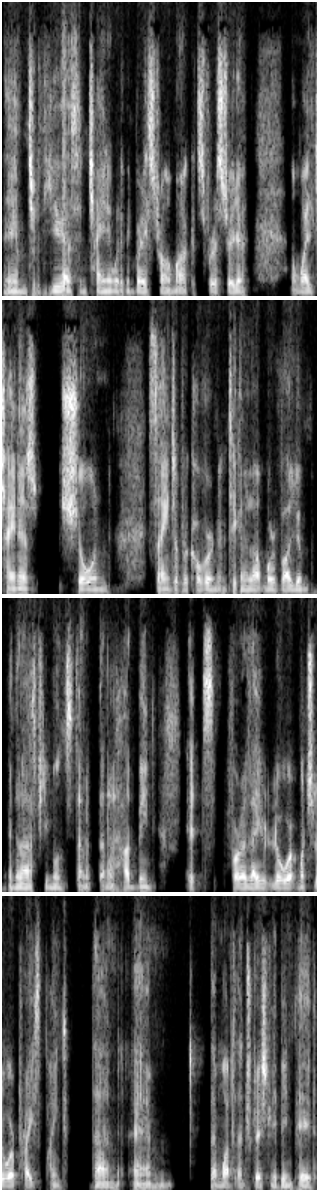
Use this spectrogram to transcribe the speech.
um, sort of the US and China would have been very strong markets for Australia. And while China's shown signs of recovering and taking a lot more volume in the last few months than it, than it had been, it's for a lower, much lower price point than um, than what had traditionally been paid.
